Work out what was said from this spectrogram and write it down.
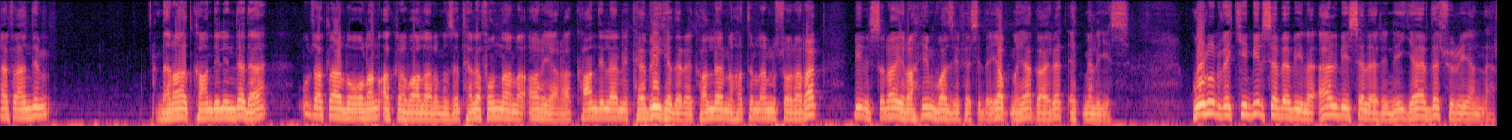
efendim beraat kandilinde de uzaklarda olan akrabalarımızı telefonlarla arayarak, kandillerini tebrik ederek, hallerini, hatırlarını sorarak bir sıra rahim vazifesi de yapmaya gayret etmeliyiz. Gurur ve kibir sebebiyle elbiselerini yerde sürüyenler.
